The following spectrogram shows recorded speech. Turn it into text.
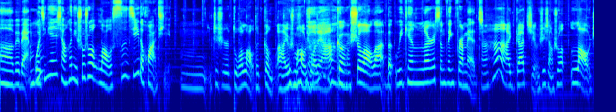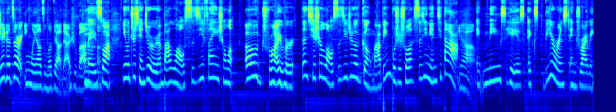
呃，贝贝，我今天想和你说说老司机的话题。嗯，这是多老的梗啊，有什么好说的呀？梗是老了，but we can learn something from it。啊哈，I got you，是想说“老”这个字儿英文要怎么表达是吧？没错，因为之前就有人把老司机翻译成了 old driver，但其实老司机这个梗嘛，并不是说司机年纪大，it means he is experienced in driving，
